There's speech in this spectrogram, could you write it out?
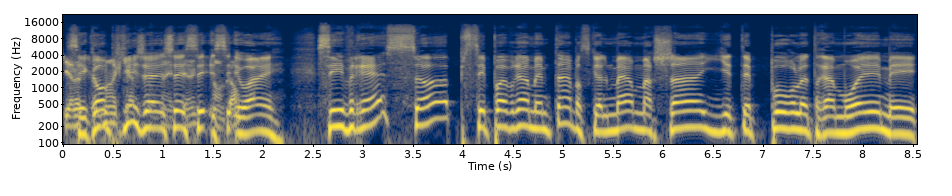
c'est compliqué. C'est ouais. C'est vrai ça, puis c'est pas vrai en même temps parce que le maire Marchand, il était pour le tramway, mais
